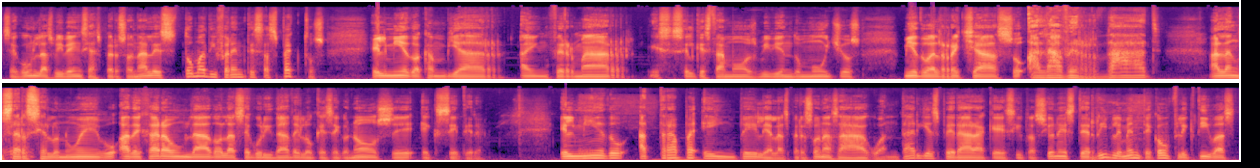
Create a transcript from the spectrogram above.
Según las vivencias personales, toma diferentes aspectos. El miedo a cambiar, a enfermar, ese es el que estamos viviendo muchos, miedo al rechazo, a la verdad, a lanzarse a lo nuevo, a dejar a un lado la seguridad de lo que se conoce, etc. El miedo atrapa e impele a las personas a aguantar y esperar a que situaciones terriblemente conflictivas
